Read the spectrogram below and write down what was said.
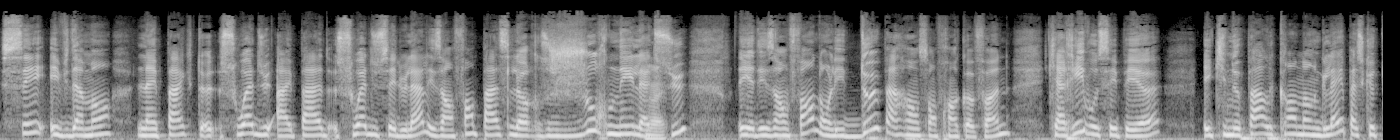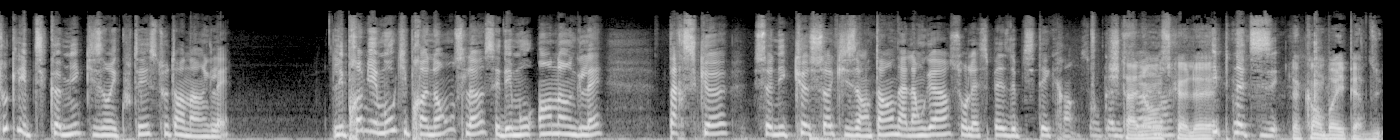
c'est évidemment l'impact euh, soit du iPad, soit du cellulaire. Les enfants passent leur journée là-dessus. Et il y a des enfants dont les deux parents sont francophones qui arrivent au CPE et qui ne parlent qu'en anglais parce que tous les petits comiques qu'ils ont écoutés, c'est tout en anglais. Les premiers mots qu'ils prononcent, là, c'est des mots en anglais parce que ce n'est que ça qu'ils entendent à longueur sur l'espèce de petit écran. Ils sont comme Je t'annonce que le combat est perdu.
